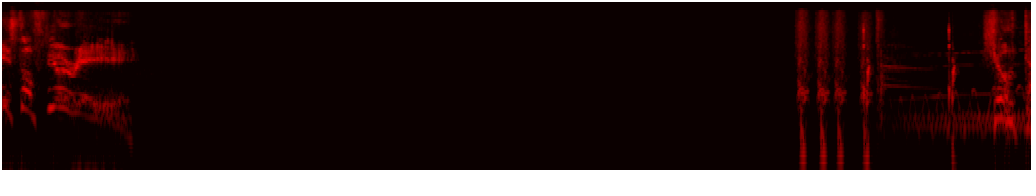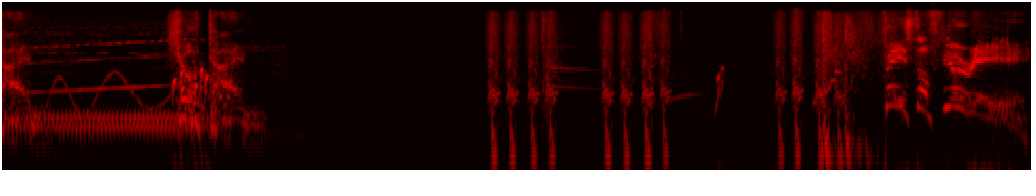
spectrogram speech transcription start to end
Face of Fury! Showtime! Showtime! Face of Fury!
